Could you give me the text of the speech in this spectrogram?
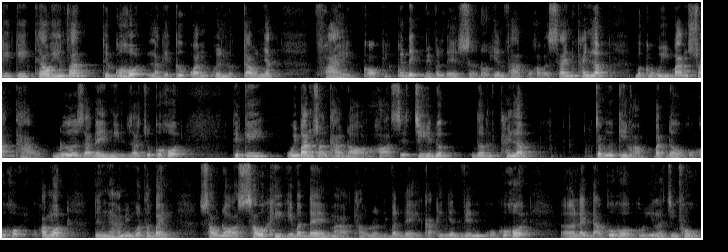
cái cái theo hiến pháp thì quốc hội là cái cơ quan quyền lực cao nhất phải có cái quyết định về vấn đề sửa đổi hiến pháp và họ sẽ thành lập một cái ủy ban soạn thảo đưa ra đề nghị ra trước quốc hội thì cái ủy ban soạn thảo đó họ sẽ chỉ được được thành lập trong cái kỳ họp bắt đầu của quốc hội khóa 1 từ ngày 21 tháng 7 sau đó sau khi cái vấn đề mà thảo luận vấn đề các cái nhân viên của quốc hội ờ, lãnh đạo quốc hội cũng như là chính phủ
